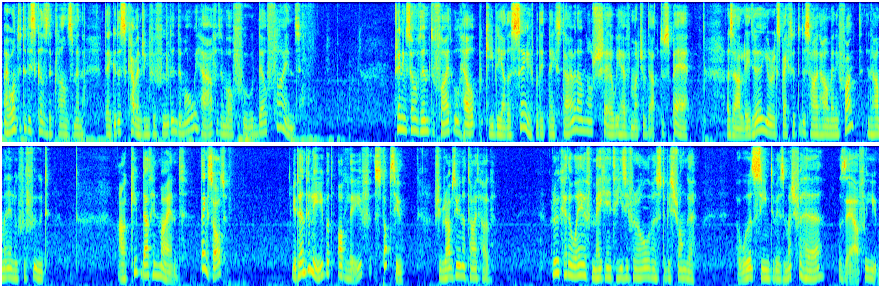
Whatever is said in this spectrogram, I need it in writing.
I wanted to discuss the clansmen. They're good at scavenging for food, and the more we have, the more food they'll find. Training some of them to fight will help keep the others safe, but it takes time and I'm not sure we have much of that to spare. As our leader, you're expected to decide how many fight and how many look for food. I'll keep that in mind. Thanks, Odd. You turn to leave, but Oddleif stops you. She grabs you in a tight hug. Rook had a way of making it easy for all of us to be stronger. Her words seem to be as much for her as they are for you.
